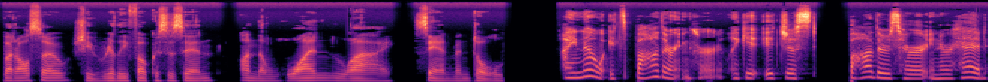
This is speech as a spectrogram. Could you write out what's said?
but also she really focuses in on the one lie Sandman told. I know, it's bothering her. Like it, it just bothers her in her head.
